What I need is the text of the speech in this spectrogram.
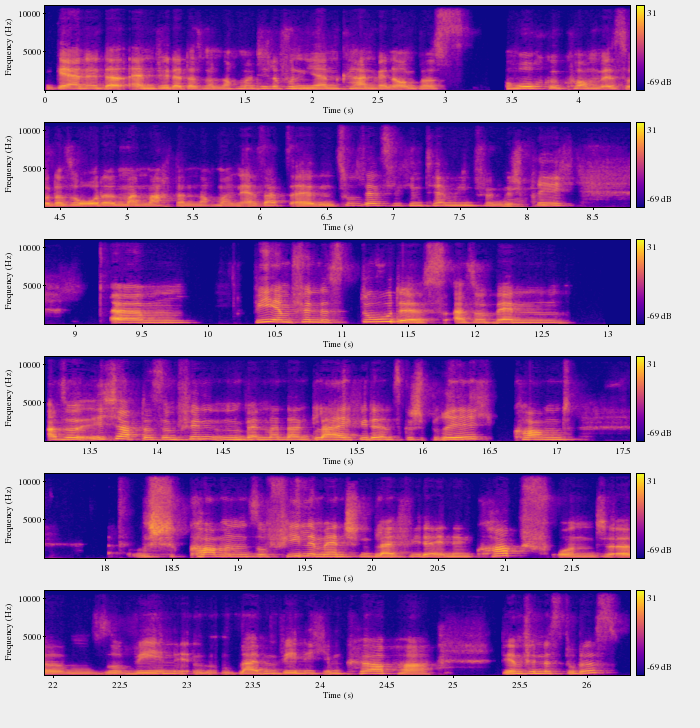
gerne da, entweder, dass man nochmal telefonieren kann, wenn irgendwas hochgekommen ist oder so, oder man macht dann nochmal einen Ersatz, äh, einen zusätzlichen Termin für ein. Gespräch. Ähm, wie empfindest du das? Also wenn, also ich habe das Empfinden, wenn man dann gleich wieder ins Gespräch kommt, kommen so viele Menschen gleich wieder in den Kopf und ähm, so wenig, bleiben wenig im Körper. Wie empfindest du das?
